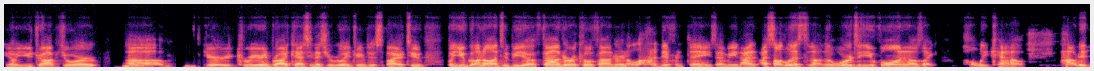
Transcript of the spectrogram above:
you know, you dropped your mm-hmm. um, your career in broadcasting that you really dreamed to aspire to, but you've gone on to be a founder or co-founder in a lot of different things. I mean, I, I saw the list and the awards that you've won, and I was like, holy cow! How did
